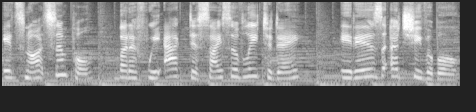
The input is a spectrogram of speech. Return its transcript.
It's not simple, but if we act decisively today, it is achievable.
